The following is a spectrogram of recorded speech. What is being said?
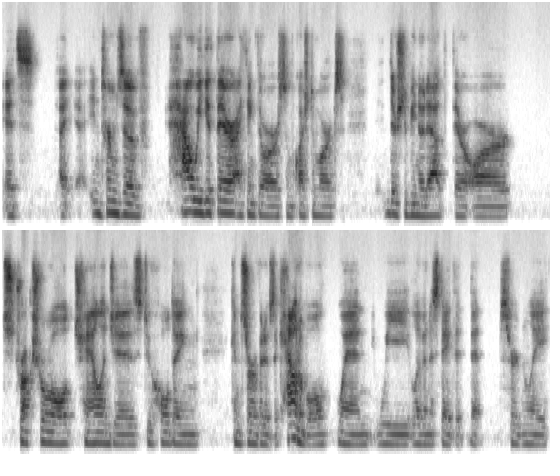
it's I, in terms of how we get there. I think there are some question marks. There should be no doubt that there are structural challenges to holding conservatives accountable when we live in a state that that certainly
